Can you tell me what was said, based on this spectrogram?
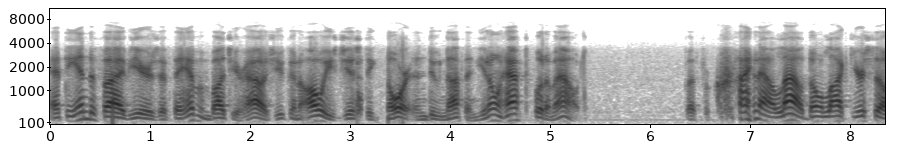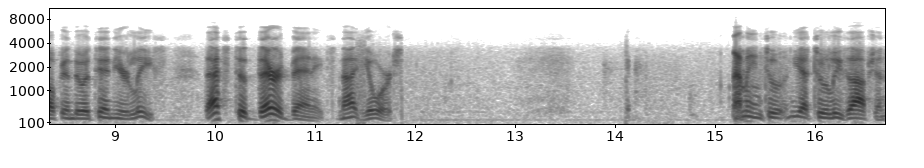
at the end of five years, if they haven't bought your house, you can always just ignore it and do nothing. You don't have to put them out. But for crying out loud, don't lock yourself into a 10-year lease. That's to their advantage, not yours. I mean, to yeah, to a lease option.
